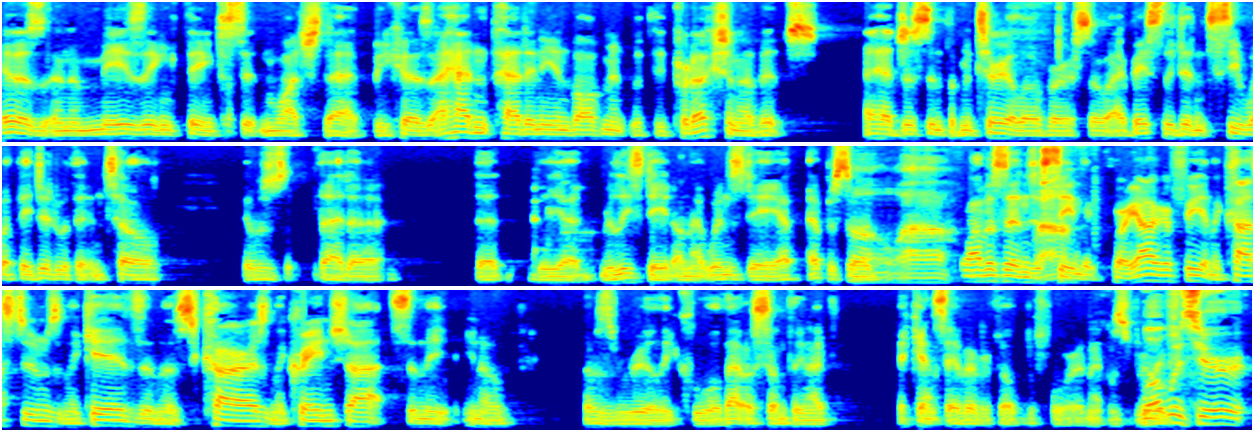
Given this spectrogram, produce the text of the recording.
It was an amazing thing to sit and watch that because I hadn't had any involvement with the production of it. I had just sent the material over, so I basically didn't see what they did with it until it was that uh that the uh, release date on that Wednesday ep- episode. Oh, wow. All of a sudden, just Wow. seeing the choreography and the costumes and the kids and the cars and the crane shots and the you know that was really cool. That was something I I can't say I've ever felt before, and that was really What was your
